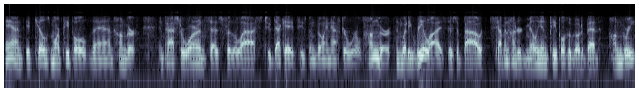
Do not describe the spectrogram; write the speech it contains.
And it kills more people than hunger. And Pastor Warren says for the last two decades he's been going after world hunger. And what he realized, there's about 700 million people who go to bed hungry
